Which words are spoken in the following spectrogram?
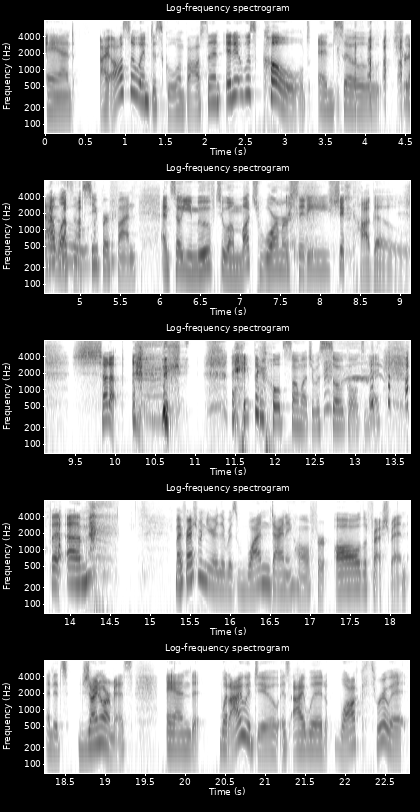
and I also went to school in Boston and it was cold and so that wasn't super fun. And so you moved to a much warmer city, Chicago. Shut up. I hate the cold so much. It was so cold today. But um my freshman year there was one dining hall for all the freshmen and it's ginormous. And what I would do is I would walk through it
